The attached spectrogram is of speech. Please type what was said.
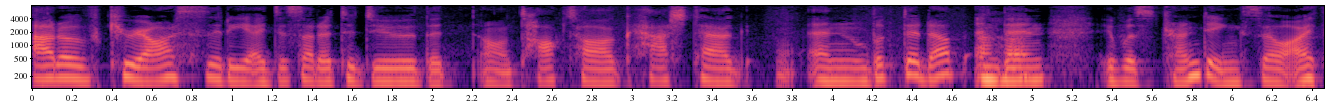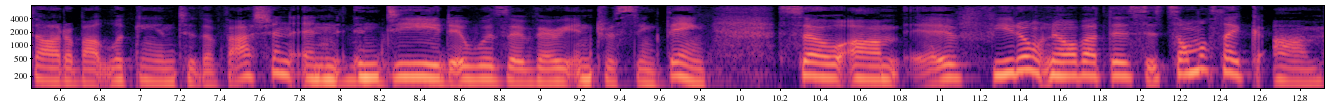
Out of curiosity, I decided to do the uh, Talk Talk hashtag and looked it up, and then it was trending. So I thought about looking into the fashion, and indeed, it was a very interesting thing. So um, if you don't know about this, it's almost like um,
